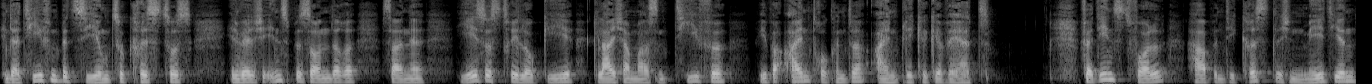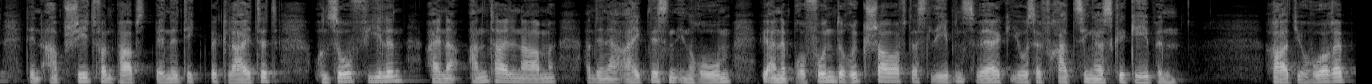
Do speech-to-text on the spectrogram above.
in der tiefen Beziehung zu Christus, in welche insbesondere seine Jesus-Trilogie gleichermaßen tiefe wie beeindruckende Einblicke gewährt. Verdienstvoll haben die christlichen Medien den Abschied von Papst Benedikt begleitet und so vielen eine Anteilnahme an den Ereignissen in Rom wie eine profunde Rückschau auf das Lebenswerk Josef Ratzingers gegeben. Radio Horeb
